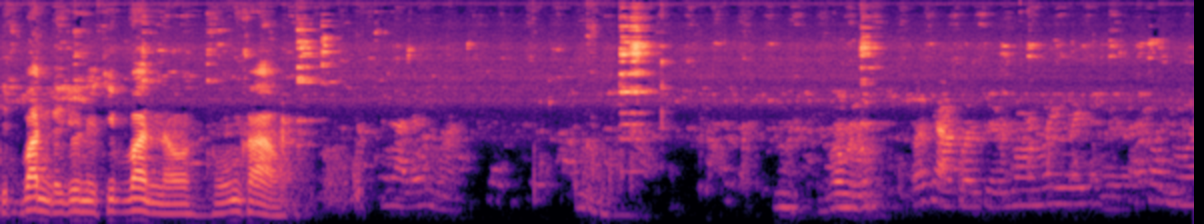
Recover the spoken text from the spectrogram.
สิบวันก็อยู่ในสิบวันเราหุงข้าว ก็ไม่รู้ có xào quần xìu ngon mấy mấy không thôi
